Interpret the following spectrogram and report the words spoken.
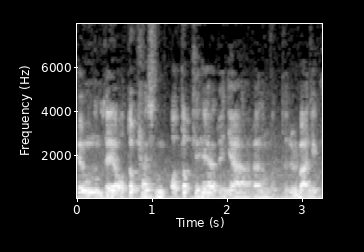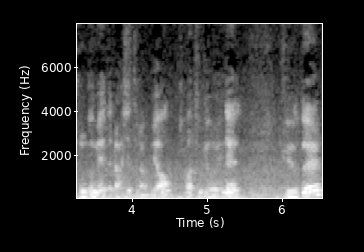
배우는데 어떻게 하신 어떻게 해야 되냐라는 것들을 많이 궁금해들 하시더라고요. 저 같은 경우에는 교육을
